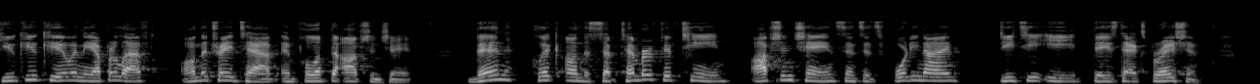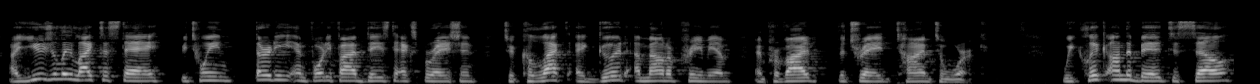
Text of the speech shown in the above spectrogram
QQQ in the upper left. on the trade tab and pull up the option chain. Then click on the September 15 option chain since it's 49 DTE days to expiration. I usually like to stay between 30 and 45 days to expiration to collect a good amount of premium and provide the trade time to work. We click on the bid to sell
